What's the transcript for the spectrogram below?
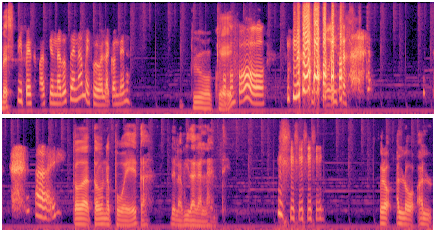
¿Ves? Si pesa más que una docena, me juego la condena. Ok. Poeta. Ay. Toda, toda una poeta de la vida galante. Pero a lo, a lo-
